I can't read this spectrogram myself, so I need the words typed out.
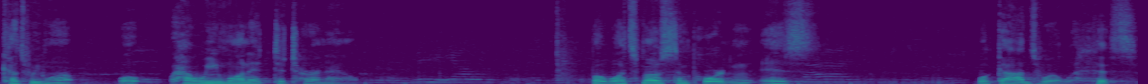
because we want well, how we want it to turn out. But what's most important is what God's will is.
